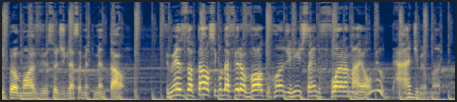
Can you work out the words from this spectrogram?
e promove o seu desgraçamento mental. Firmeza total, segunda-feira eu volto, Ronald Rios saindo fora na maior humildade, meu mano.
